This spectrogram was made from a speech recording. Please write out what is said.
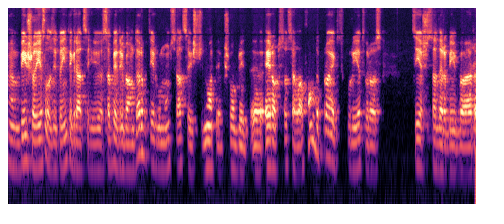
bijušo ieslodzīto integrāciju sabiedrībā un darba tirgu mums atsevišķi notiek šobrīd Eiropas sociālā fonda projekts, kuru ietvaros cieša sadarbība ar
